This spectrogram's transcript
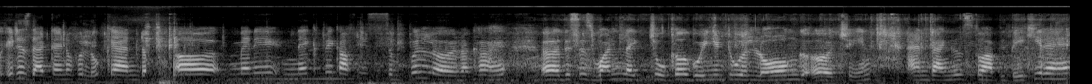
it is that kind of a look एंड मैंने नेक पे काफ़ी सिंपल रखा है. This is one like choker going into a long chain and bangles तो आप देख ही रहे हैं।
